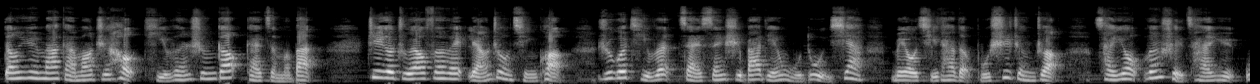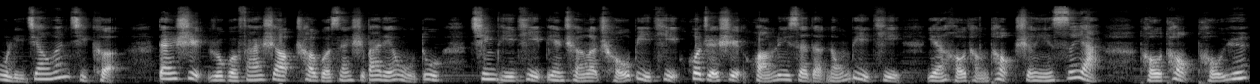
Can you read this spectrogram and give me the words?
当孕妈感冒之后体温升高该怎么办？这个主要分为两种情况，如果体温在三十八点五度以下，没有其他的不适症状，采用温水擦浴，物理降温即可。但是如果发烧超过三十八点五度，清鼻涕变成了稠鼻涕，或者是黄绿色的浓鼻涕，咽喉疼痛，声音嘶哑，头痛头晕，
